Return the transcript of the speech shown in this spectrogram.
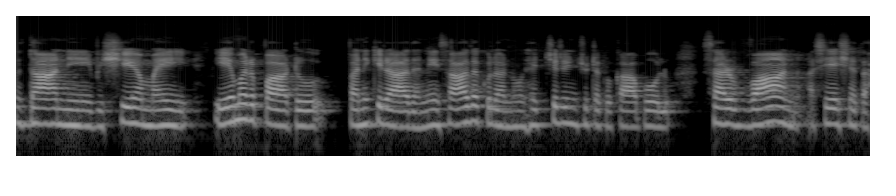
దాని విషయమై ఏమరపాటు పనికిరాదని సాధకులను హెచ్చరించుటకు కాబోలు. సర్వాన్ అశేషత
